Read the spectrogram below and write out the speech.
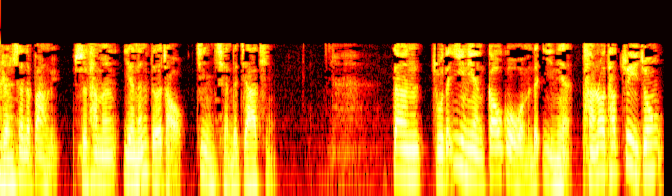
人生的伴侣，使他们也能得着敬虔的家庭。但主的意念高过我们的意念。倘若他最终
